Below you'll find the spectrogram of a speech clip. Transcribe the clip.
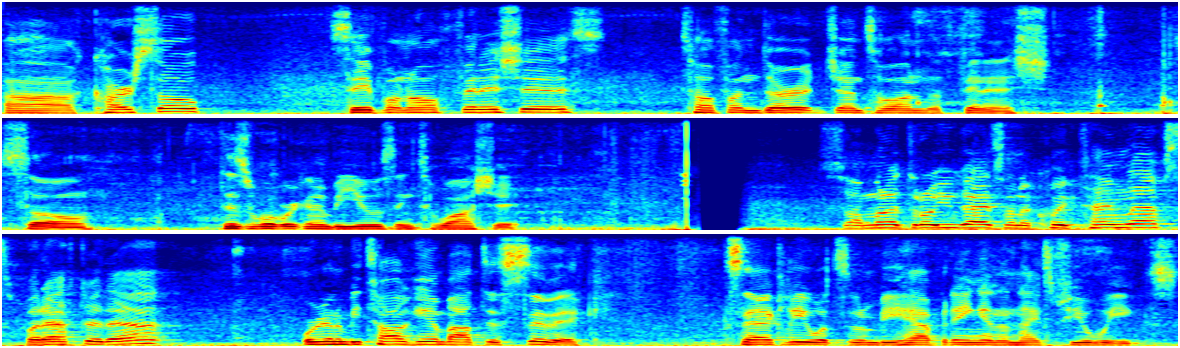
uh, car soap safe on all finishes tough on dirt gentle on the finish. So this is what we're going to be using to wash it. So i'm going to throw you guys on a quick time lapse but after that we're going to be talking about this civic. Exactly what's going to be happening in the next few weeks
